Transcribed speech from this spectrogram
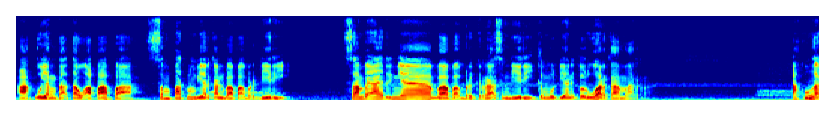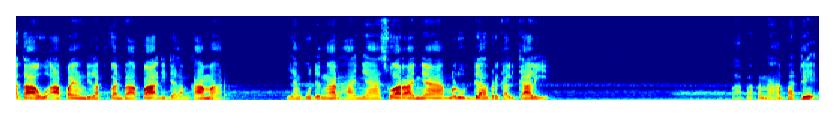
Aku yang tak tahu apa-apa sempat membiarkan bapak berdiri Sampai akhirnya bapak bergerak sendiri kemudian keluar kamar Aku nggak tahu apa yang dilakukan bapak di dalam kamar Yang ku dengar hanya suaranya meludah berkali-kali Bapak kenapa dek?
